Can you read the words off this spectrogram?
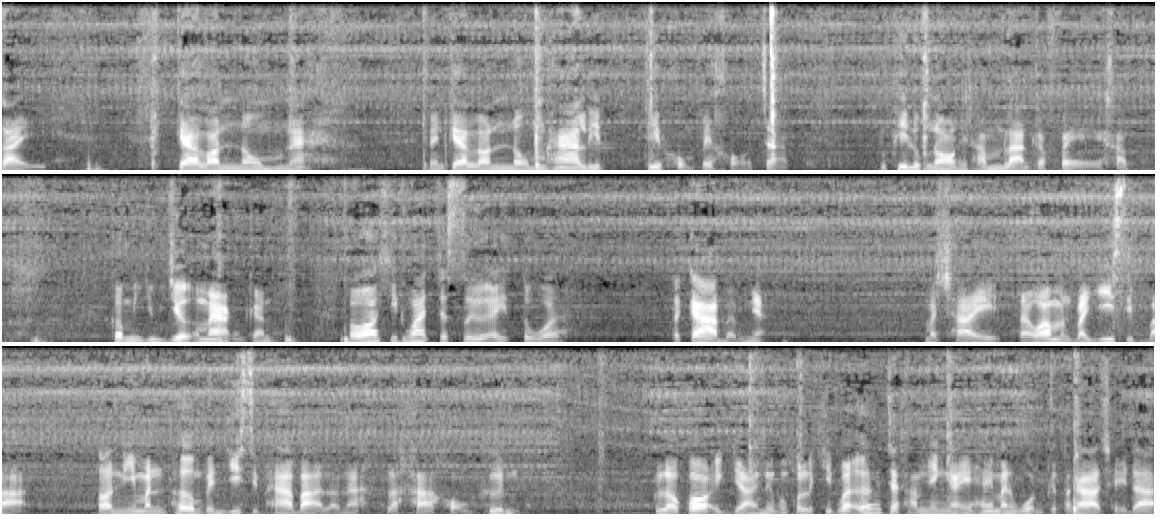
ใส่แกลลอนนมนะ เป็นแกลลอนนม 5 ลิตร ที่ผมไปขอจากลูกพี่ลูกน้องที่ทำร้านกาแฟครับ ก็มีอยู่เยอะมากเหมือนกัน เพราะว่าคิดว่าจะซื้อไอตัวตะกร้าแบบเนี้ยมาใช้แต่ว่ามันไป 20 บาท ตอนนี้มันเพิ่มเป็น 25 บาทแล้วนะ ราคาของขึ้น แล้วก็อีกอย่างหนึ่งผมก็เลยคิดว่าเออจะทำยังไงให้มันวนกับตะกร้าใช้ได้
